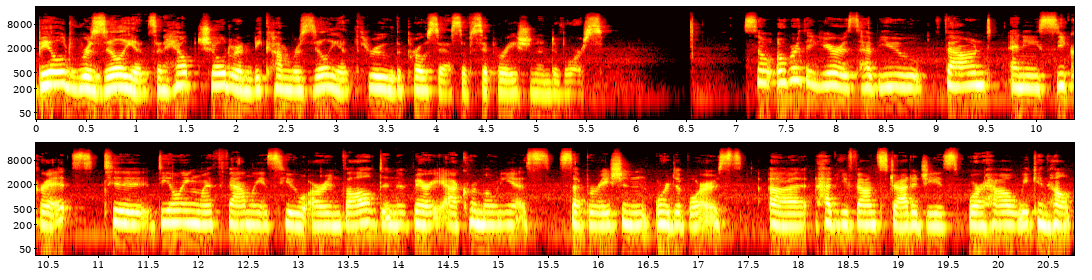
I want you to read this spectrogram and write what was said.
build resilience and help children become resilient through the process of separation and divorce. So, over the years, have you found any secrets to dealing with families who are involved in a very acrimonious separation or divorce? Uh, have you found strategies for how we can help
